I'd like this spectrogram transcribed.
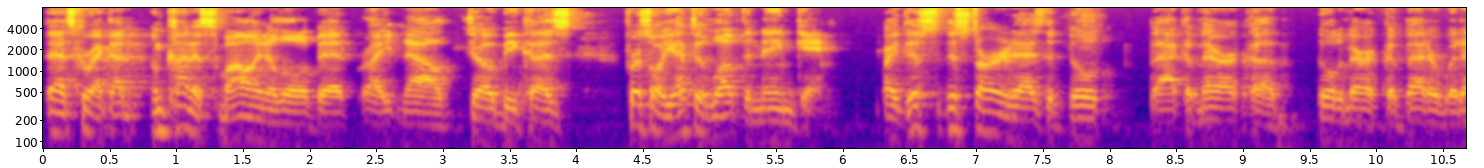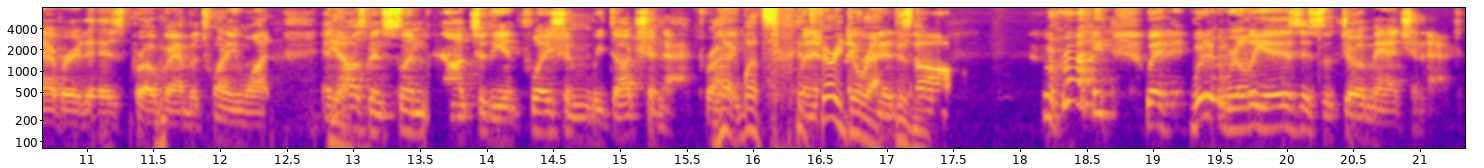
That's correct. I'm, I'm kind of smiling a little bit right now, Joe, because first of all, you have to love the name game, right? This this started as the Build Back America, Build America Better, whatever it is, program of 21, and yeah. now it's been slimmed down to the Inflation Reduction Act, right? right well, it's, it's very direct, it's isn't all, it? Right. what it really is is the Joe Manchin Act.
